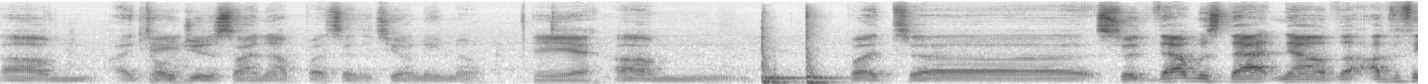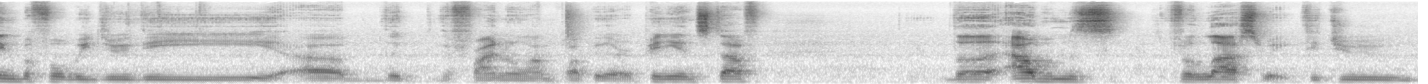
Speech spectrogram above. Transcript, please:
Um, I told Okay. you to sign up. I sent it to you on email. Yeah. Um, but uh, so that was that. Now the other thing before we do the uh, the the final unpopular opinion stuff, the albums for last week. Did you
